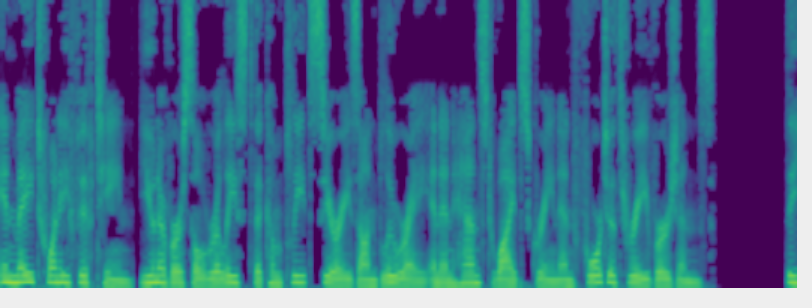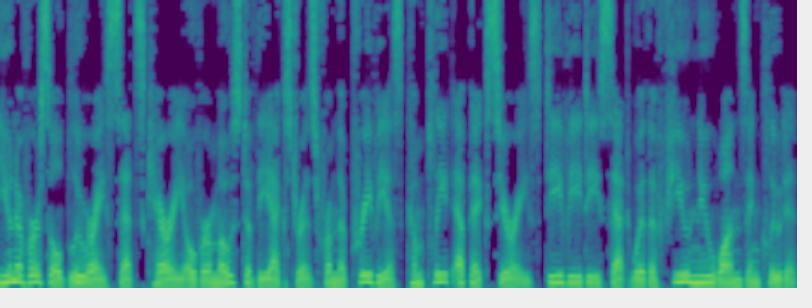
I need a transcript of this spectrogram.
In May 2015, Universal released the complete series on Blu-ray in enhanced widescreen and 4-3 versions. The Universal Blu-ray sets carry over most of the extras from the previous Complete Epic series DVD set with a few new ones included.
